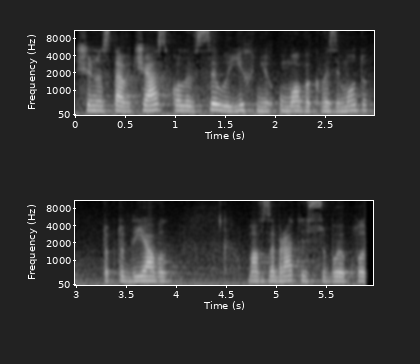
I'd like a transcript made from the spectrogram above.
що настав час, коли в силу їхньої умови Квазімоду, тобто диявол, мав забрати з собою Клод.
